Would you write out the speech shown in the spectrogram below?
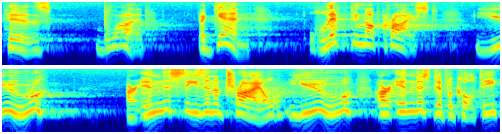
his blood. Again, lifting up Christ. You are in this season of trial. You are in this difficulty.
